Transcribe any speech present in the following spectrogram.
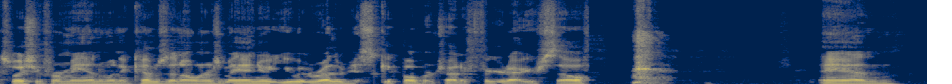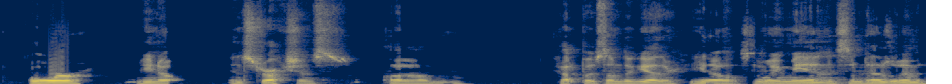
especially for men, when it comes to an owner's manual, you would rather just skip over and try to figure it out yourself, and or you know instructions um, how to put something together. You know, so many men and sometimes women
